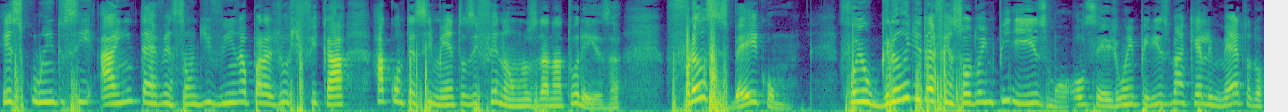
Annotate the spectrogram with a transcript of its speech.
excluindo-se a intervenção divina para justificar acontecimentos e fenômenos da natureza. Francis Bacon foi o grande defensor do empirismo, ou seja, o empirismo é aquele método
